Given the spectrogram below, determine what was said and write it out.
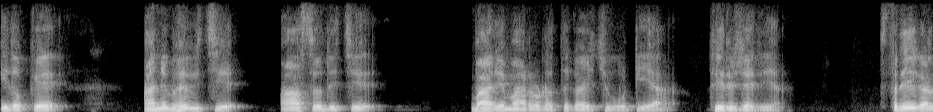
ഇതൊക്കെ അനുഭവിച്ച് ആസ്വദിച്ച് ഭാര്യമാരോടൊത്ത് കഴിച്ചു കൂട്ടിയ തിരുചര്യ. സ്ത്രീകൾ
